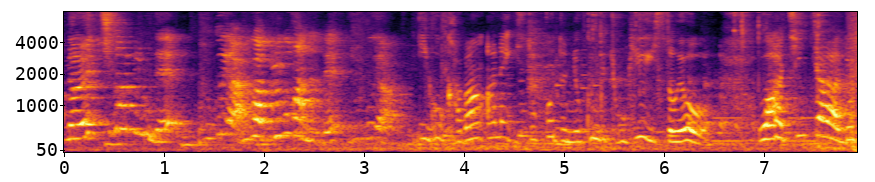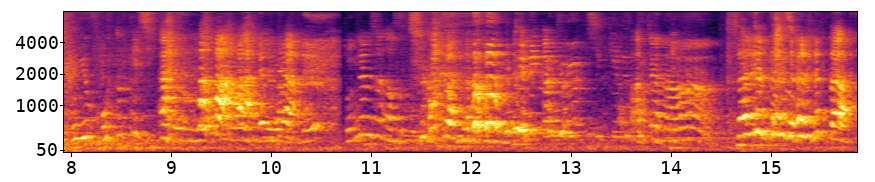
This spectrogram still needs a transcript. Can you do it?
나의 지갑인데? 누구야? 누가 물고 갔는데? 누구야? 이거 가방 안에 있었거든요. 근데 저기에 있어요. 와 진짜 너 교육 어떻게 시키는 아니야 돈 냄새 나서 들고 간다 그러니까 교육 시키는 거잖아. 잘했다 잘했다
